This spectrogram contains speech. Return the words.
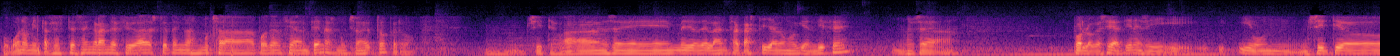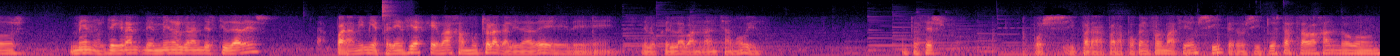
pues bueno, mientras estés en grandes ciudades que tengas mucha potencia de antenas, mucho esto, pero mm, si te vas eh, en medio de la ancha Castilla, como quien dice, o sea, por lo que sea tienes y, y, un sitios menos de, gran, de menos grandes ciudades para mí mi experiencia es que baja mucho la calidad de lo que es la banda ancha móvil. Entonces, pues sí, para, para poca información sí, pero si tú estás trabajando con,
